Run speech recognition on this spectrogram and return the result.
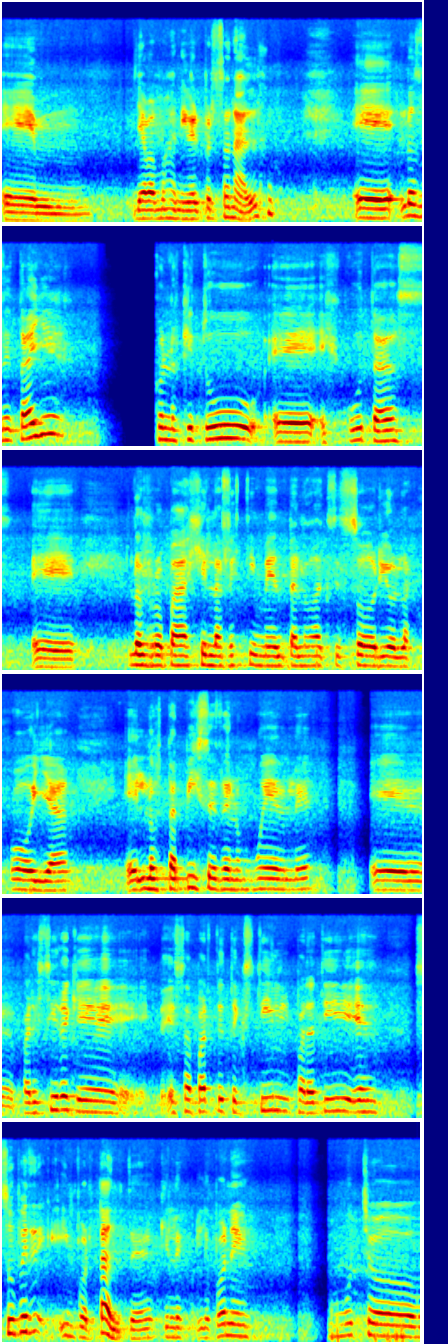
em, ya vamos a nivel personal, eh, los detalles con los que tú eh, ejecutas eh, los ropajes, las vestimentas, los accesorios, las joyas, eh, los tapices de los muebles. Pareciera que esa parte textil para ti es súper importante, que le, pone mucho...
